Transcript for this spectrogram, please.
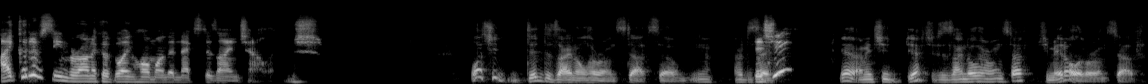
I could have seen Veronica going home on the next design challenge. Well, she did design all her own stuff, so yeah, hard to Did say. she? Yeah, I mean, she yeah, she designed all her own stuff. She made all of her own stuff.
